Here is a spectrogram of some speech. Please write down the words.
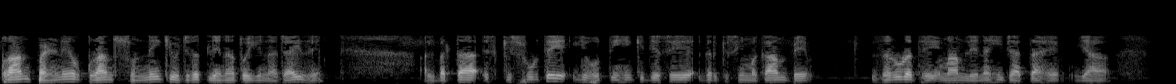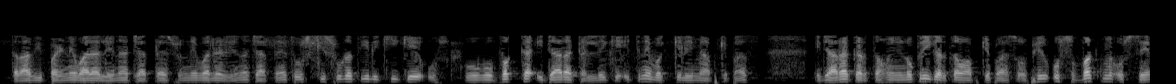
قرآن پڑھنے اور قرآن سننے کی اجرت لینا تو یہ ناجائز ہے۔ البتہ اس کی صورتیں یہ ہوتی ہیں کہ جیسے اگر کسی مقام پہ ضرورت ہے، امام لینا ہی چاہتا ہے یا ترابی پڑھنے والا لینا چاہتا ہے، سننے والا لینا چاہتا ہے، تو اس کی صورت یہ لکھی کہ اس کو وہ وقت کا اجارہ کر لے کہ اتنے وقت کے لیے میں آپ کے پاس اجارہ کرتا ہوں یعنی نوکری کرتا ہوں آپ کے پاس، اور پھر اس وقت میں اس سے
